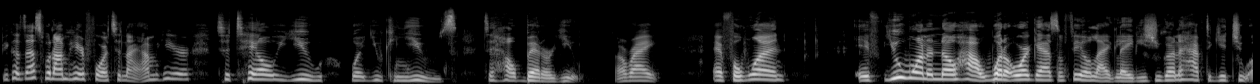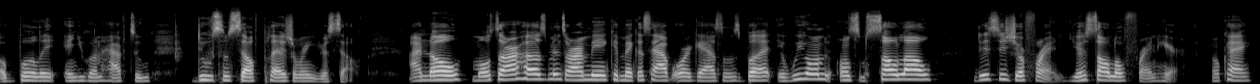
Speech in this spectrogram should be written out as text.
because that's what I'm here for tonight. I'm here to tell you what you can use to help better you. All right. And for one, if you want to know how what an orgasm feel like, ladies, you're gonna have to get you a bullet and you're gonna have to do some self pleasuring yourself. I know most of our husbands or our men can make us have orgasms, but if we on on some solo, this is your friend, your solo friend here. Okay.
